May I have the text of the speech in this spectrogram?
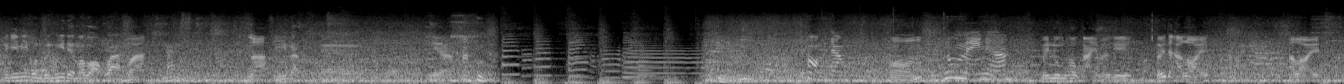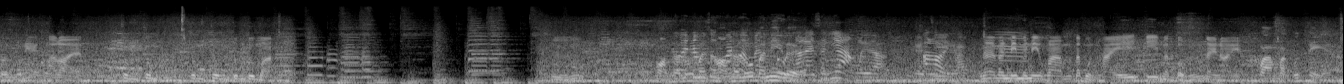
เมื่อกี้มีคนพื้นที่เดินมาบอกว่า ว่า นั่น เหรอ ชี้แบบเออ นี่นะ หอมจัง หอม นุ่มไหมเนื้อ ไม่นุ่มเท่าไก่เมื่อกี้เฮ้ยแต่อร่อย อร่อย โดนกูแน่ อร่อย จุ่มจุ่มจุ่มจุ่ม จุ่มๆอ่ะ อมทะเฮ้ยลุมาน้ำซุปหอมมันทะเหลุมือนมามันนี่ตุ๋เลยนอะไรสักอย่างเลยอะ อร่อยครับนั่นมันมีมันมีความสมุนไพรจีนผสมหน่อยความบักกุเต๋อะ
